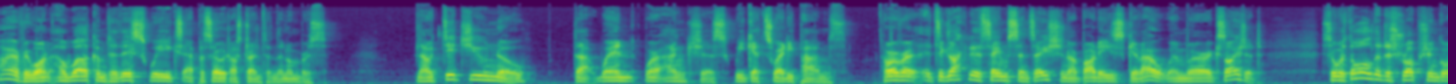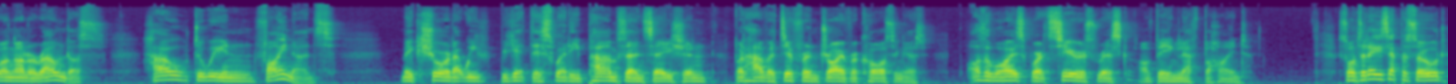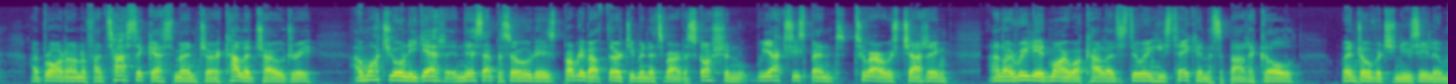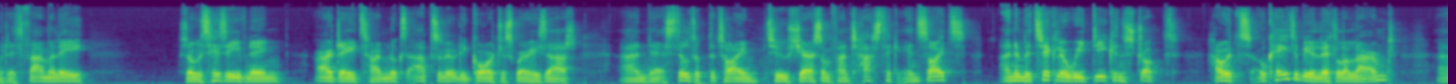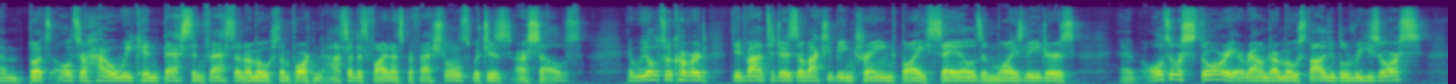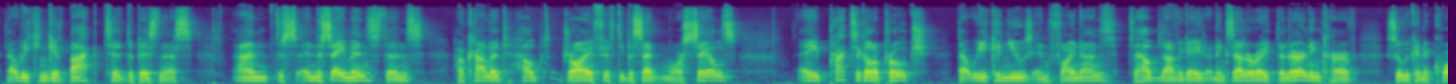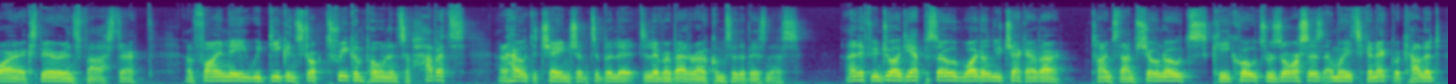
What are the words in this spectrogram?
Hi, everyone, and welcome to this week's episode of Strength in the Numbers. Now, did you know that when we're anxious, we get sweaty palms? However, it's exactly the same sensation our bodies give out when we're excited. So, with all the disruption going on around us, how do we in finance make sure that we, we get this sweaty palm sensation but have a different driver causing it? Otherwise, we're at serious risk of being left behind. So, on today's episode, I brought on a fantastic guest mentor, Khaled Chowdhury. And what you only get in this episode is probably about 30 minutes of our discussion. We actually spent two hours chatting, and I really admire what Khaled's doing. He's taken a sabbatical, went over to New Zealand with his family. So it was his evening. Our daytime looks absolutely gorgeous where he's at, and uh, still took the time to share some fantastic insights. And in particular, we deconstruct how it's okay to be a little alarmed um, but also how we can best invest in our most important asset as finance professionals, which is ourselves. Uh, we also covered the advantages of actually being trained by sales and wise leaders. Uh, also, a story around our most valuable resource that we can give back to the business. And in the same instance, how Khaled helped drive 50% more sales. A practical approach that we can use in finance to help navigate and accelerate the learning curve so we can acquire experience faster. And finally, we deconstruct three components of habits and how to change them to be- deliver better outcomes to the business. And if you enjoyed the episode, why don't you check out our timestamp show notes, key quotes, resources, and ways to connect with Khaled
